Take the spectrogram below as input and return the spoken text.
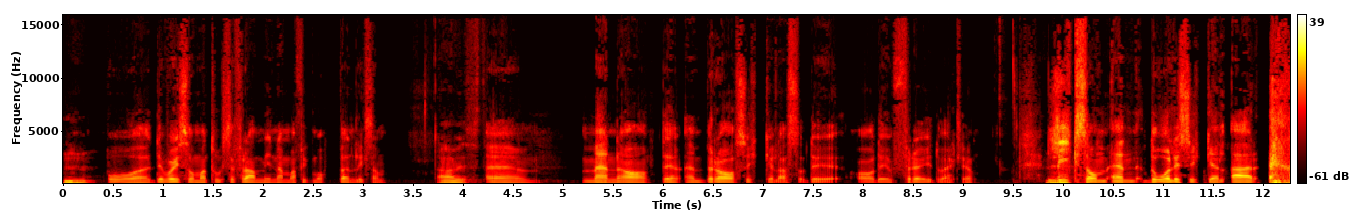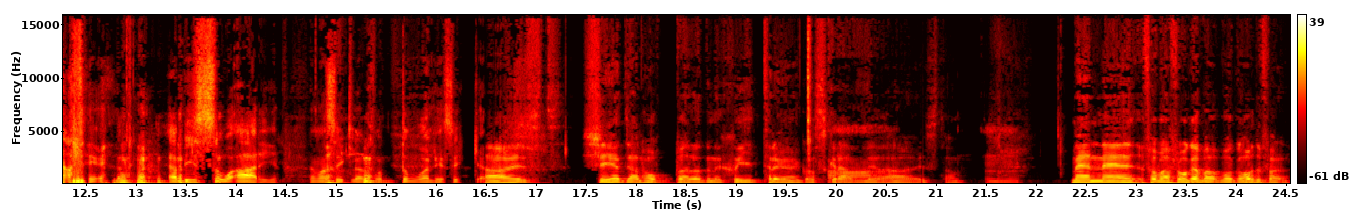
Mm. Och det var ju så man tog sig fram innan man fick moppen liksom. Ja, visst. Ehm, Men ja, det är en bra cykel alltså. Det, ja, det är en fröjd verkligen. Liksom en dålig cykel är... jag blir så arg när man cyklar på en dålig cykel. Ja, visst. Kedjan hoppar och den är skittrög och skravlig. Ah. Ja, det. Mm. Men eh, får man fråga, vad, vad gav du för den?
